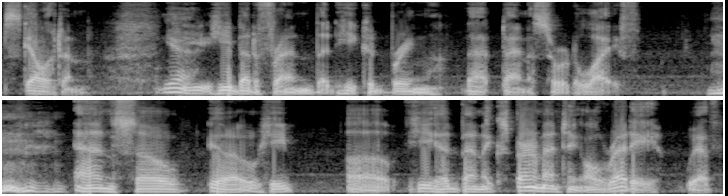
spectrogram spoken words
skeleton. Yeah. He, he bet a friend that he could bring that dinosaur to life. And so, you know, he uh, he had been experimenting already with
